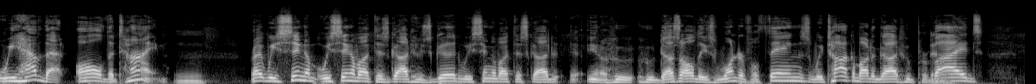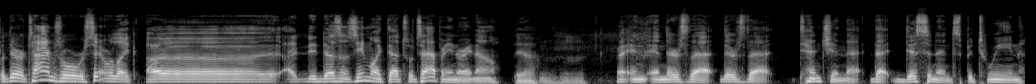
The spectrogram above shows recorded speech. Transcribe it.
we have that all the time. Right, we sing we sing about this God who's good. We sing about this God, you know, who who does all these wonderful things. We talk about a God who provides, but there are times where we're sitting, we're like, uh, it doesn't seem like that's what's happening right now Yeah. right and and there's that there's that tension that that dissonance between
